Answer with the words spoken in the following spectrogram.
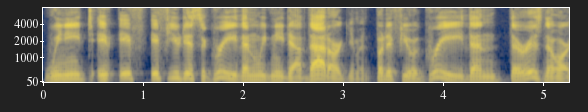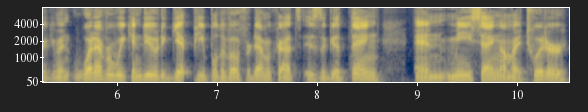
we need to, if, if if you disagree then we'd need to have that argument. But if you agree then there is no argument. Whatever we can do to get people to vote for democrats is the good thing. And me saying on my twitter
